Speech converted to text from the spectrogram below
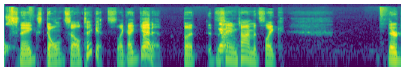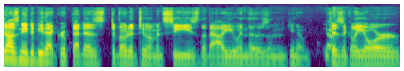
snakes don't sell tickets like i get it but at the Yep. same time it's like there does need to be that group that is devoted to them and sees the value in those, and you know, Yep. physically or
